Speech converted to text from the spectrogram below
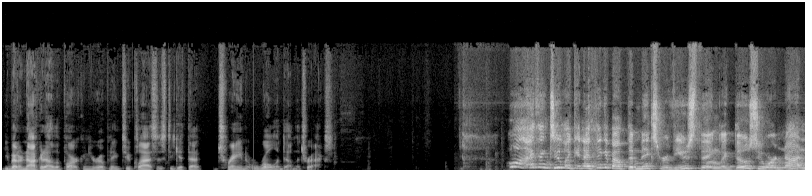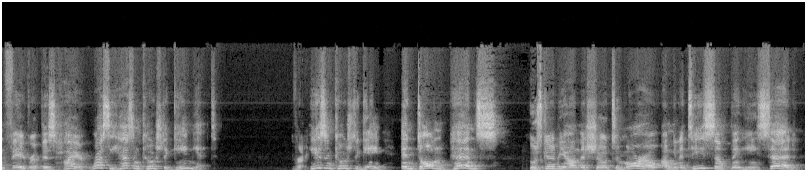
you better knock it out of the park in your opening two classes to get that train rolling down the tracks. Well, I think too, like, and I think about the mixed reviews thing, like those who are not in favor of this hire. Russ, he hasn't coached a game yet. Right. He hasn't coached a game. And Dalton Pence, who's going to be on this show tomorrow, I'm going to tease something he said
